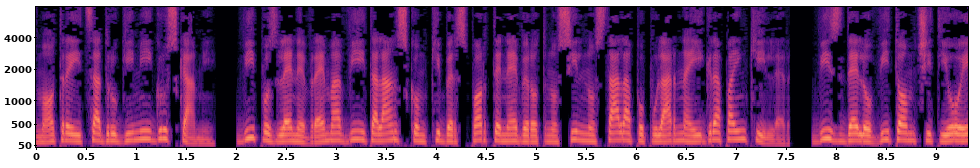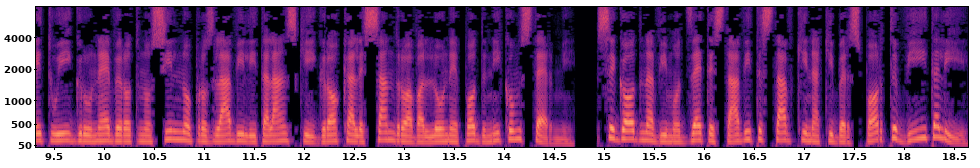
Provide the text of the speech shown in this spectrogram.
zmotre ica drugimi igruskami. Vi pozlene vrema vi italanskom kibersporte neverotno silno stala popularna igra pa in killer. Vis delo vitom cto etu igru neverotno silno prozlavi l'italanski igrok Alessandro Avallone pod nikom stermi. Segodna vi modzete stavit stavki na kibersport vi Italiji.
